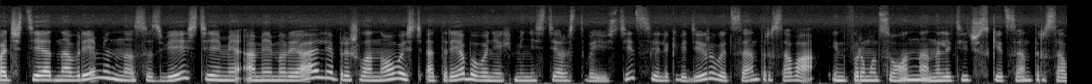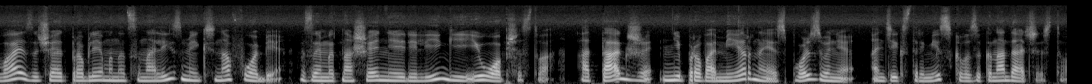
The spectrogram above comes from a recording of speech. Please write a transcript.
Почти одновременно с известиями о мемориале пришла новость о требованиях Министерства юстиции ликвидировать Центр «Сова». Информационно-аналитический Центр «Сова» изучает проблемы национализма и ксенофобии, взаимоотношения религии и общества, а также неправомерное использование антиэкстремистского законодательства.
